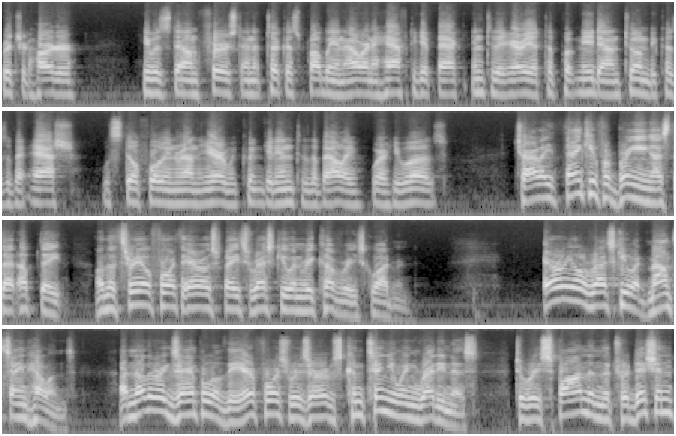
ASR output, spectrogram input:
Richard Harder, he was down first, and it took us probably an hour and a half to get back into the area to put me down to him because of the ash was still floating around the air. We couldn't get into the valley where he was. Charlie, thank you for bringing us that update on the 304th Aerospace Rescue and Recovery Squadron. Aerial rescue at Mount St. Helens, another example of the Air Force Reserve's continuing readiness to respond in the tradition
